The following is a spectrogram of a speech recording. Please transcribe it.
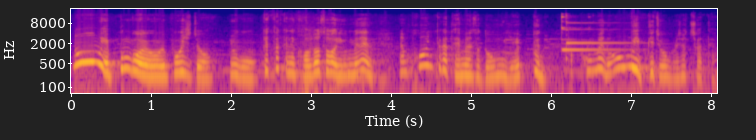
너무 예쁜 거예요. 보이시죠? 요거 그냥 걷어서 입으면은 그냥 포인트가 되면서 너무 예쁜 딱 봄에 너무 입기 좋은 그런 셔츠 같아요.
